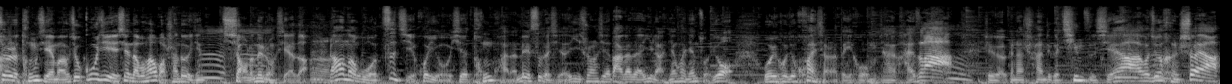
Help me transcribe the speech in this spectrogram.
就是童鞋嘛。就估计现在王小宝上都已经小了那种鞋子。然后呢，我自己会有一些同款的类似的鞋子，一双鞋大概在一两千块钱左右。我以后就幻想着，等以后我们家有孩子啦，这个跟他穿这个亲子鞋啊，我觉得很帅啊。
